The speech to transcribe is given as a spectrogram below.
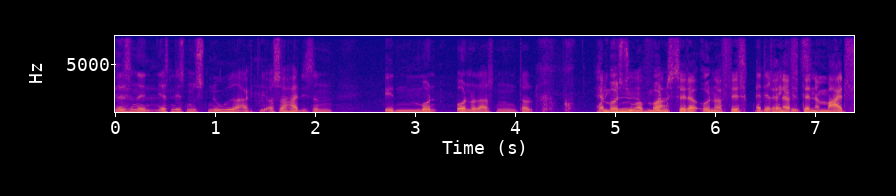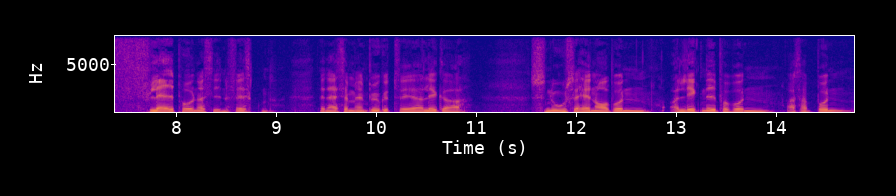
Det er sådan en, ja, sådan lidt sådan snudeagtig, og så har de sådan en mund under, der er sådan, der, Ja, munden, munden sætter under fisken. Er det den, er, den er meget flad på undersiden af fisken. Den er simpelthen bygget til at ligge og snuse hen over bunden og ligge ned på bunden. Altså bunden,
